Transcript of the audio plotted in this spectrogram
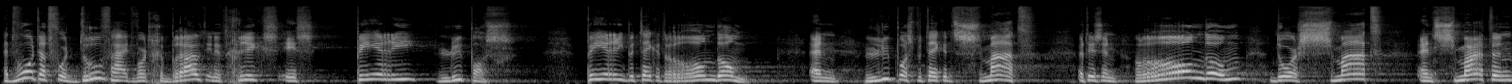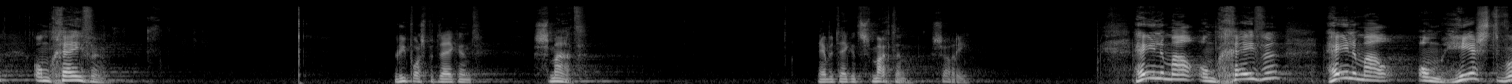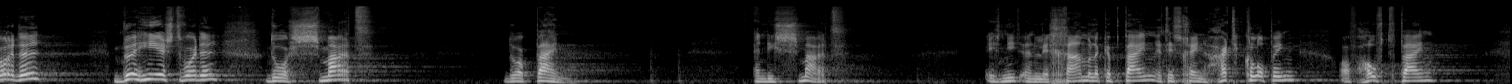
Het woord dat voor droefheid wordt gebruikt in het Grieks is perilupos. Peri betekent rondom en lupos betekent smaad. Het is een rondom door smaad en smarten omgeven. Lupos betekent smaad. Nee, betekent smarten, sorry. Helemaal omgeven, helemaal omheerst worden, beheerst worden door smart, door pijn. En die smart is niet een lichamelijke pijn, het is geen hartklopping of hoofdpijn.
